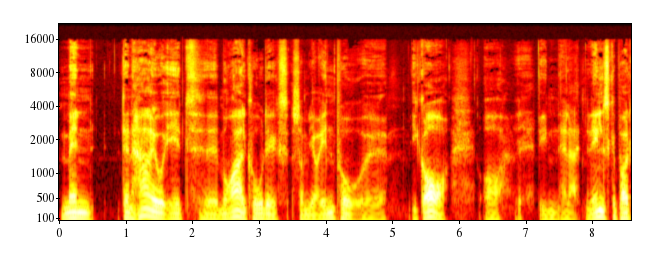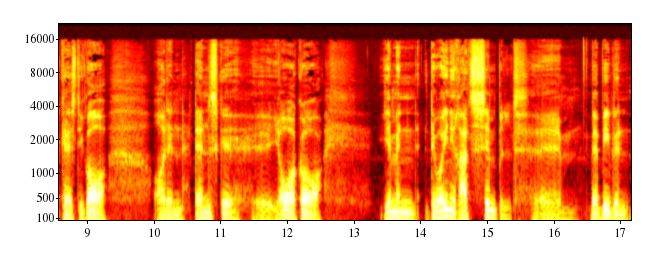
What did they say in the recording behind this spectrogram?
Men den har jo et øh, moralkodex, som jeg var inde på øh, i går, og øh, den, eller den engelske podcast i går, og den danske øh, i overgår. Jamen, det var egentlig ret simpelt, øh, hvad Bibelen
